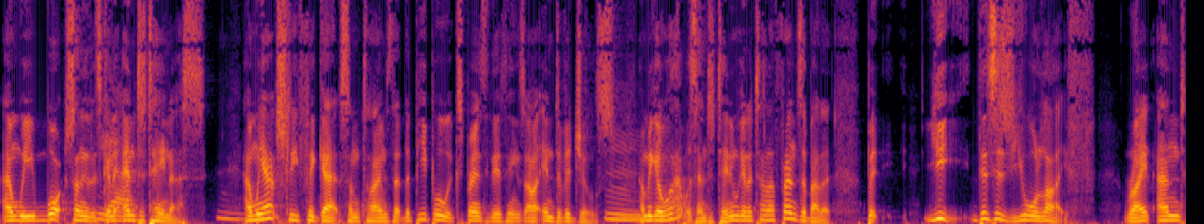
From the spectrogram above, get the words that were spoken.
and we watch something that's going to entertain us. Mm. And we actually forget sometimes that the people experiencing these things are individuals. And we go mm. well that was entertaining we're going to tell our friends about it. But you this is your life right? And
